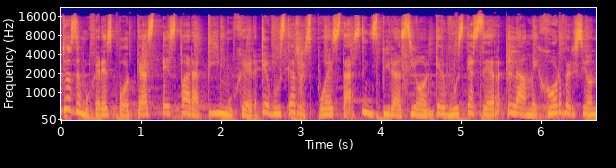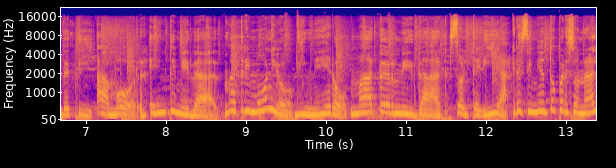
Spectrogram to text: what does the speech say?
De Mujeres Podcast es para ti, mujer, que buscas respuestas, inspiración, que buscas ser la mejor versión de ti. Amor, intimidad, matrimonio, dinero, maternidad, soltería, crecimiento personal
